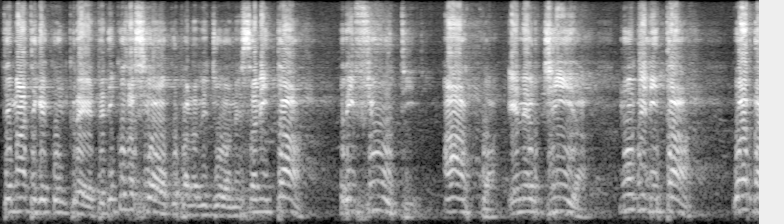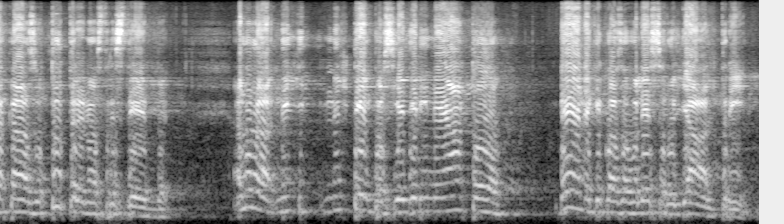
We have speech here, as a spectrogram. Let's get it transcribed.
tematiche concrete, di cosa si occupa la regione? Sanità, rifiuti, acqua, energia, mobilità, guarda caso tutte le nostre stelle. Allora nel, nel tempo si è delineato bene che cosa volessero gli altri.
